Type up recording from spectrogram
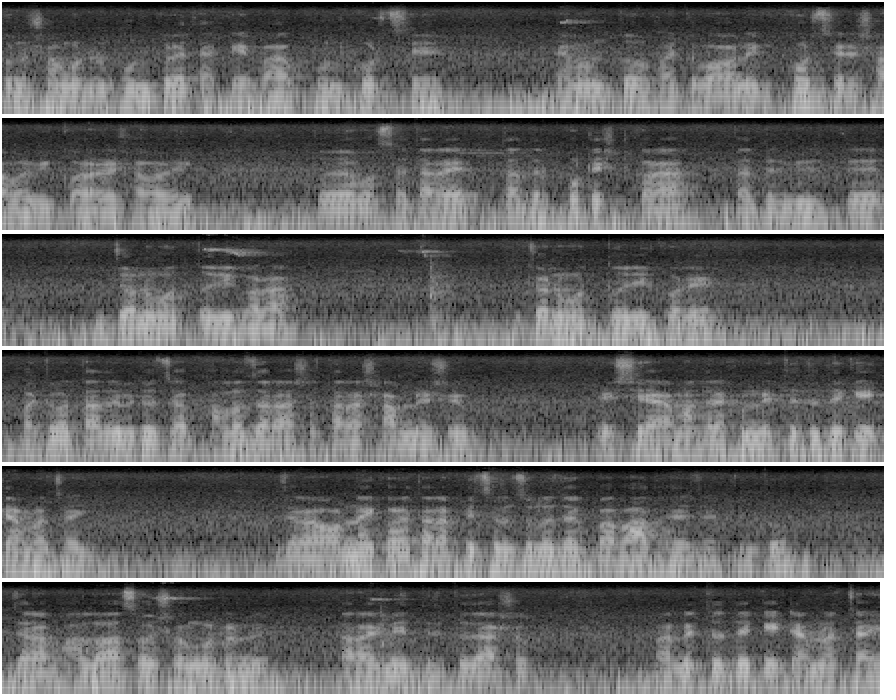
কোনো সংগঠন ভুল করে থাকে বা ভুল করছে, এমন তো হয়তো বা অনেকে করছে, এটা স্বাভাবিক করার স্বাভাবিক। তো এই অবস্থায় তারা, তাদের প্রোটেস্ট করা, তাদের বিরুদ্ধে জনমত তৈরি করা, জনমত তৈরি করে হয়তো তাদের ভিতরে যা ভালো যারা আসে তারা সামনে এসে এসে আমাদের এখন নেতৃত্ব দেখে এটা আমরা চাই। যারা অন্যায় করে তারা পেছনে চলে যাক বা বাদ হয়ে যাক। কিন্তু যারা ভালো আছে ওই সংগঠনের, তারা নেতৃত্বে আসুক বা নেতৃত্ব দেখে এটা আমরা চাই।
